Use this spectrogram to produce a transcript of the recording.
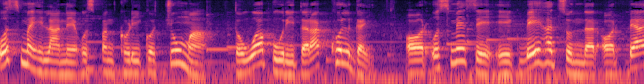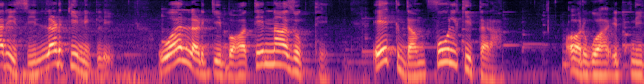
उस महिला ने उस पंखुड़ी को चूमा तो वह पूरी तरह खुल गई और उसमें से एक बेहद सुंदर और प्यारी सी लड़की निकली। वह लड़की बहुत ही नाजुक थी, एकदम फूल की तरह। और वह इतनी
